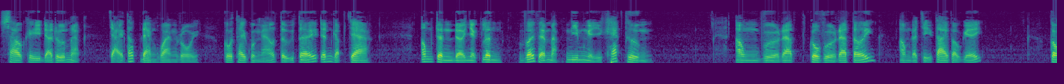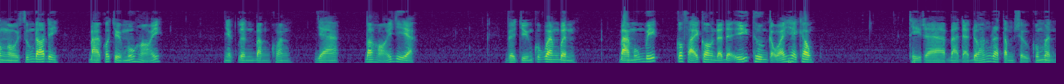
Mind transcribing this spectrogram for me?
Sau khi đã rửa mặt, chải tóc đàng hoàng rồi, cô thay quần áo tử tế đến gặp cha. Ông Trình đợi Nhật Linh với vẻ mặt nghiêm nghị khác thường. Ông vừa ra, cô vừa ra tới, ông đã chỉ tay vào ghế. Con ngồi xuống đó đi, ba có chuyện muốn hỏi. Nhật Linh băn khoăn, dạ, ba hỏi gì à? Về chuyện của Quang Bình, ba muốn biết có phải con đã để ý thương cậu ấy hay không? Thì ra bà đã đoán ra tâm sự của mình.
